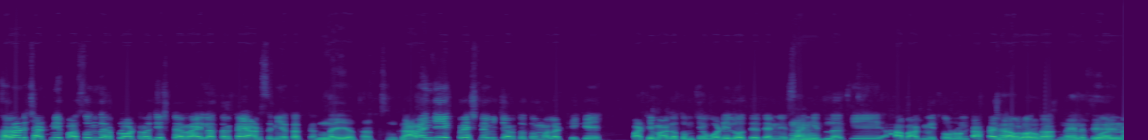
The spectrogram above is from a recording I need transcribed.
खरड छाटणीपासून जर प्लॉट रजिस्टर राहिला तर काही अडचणी येतात का? नाही येत अडचण काही. नारायणजी एक प्रश्न विचारतो तुम्हाला ठीक आहे. पाठीमागं तुमचे वडील होते त्यांनी सांगितलं की हा बाग मी तोडून टाकायला लावला होता. नाही नाही ते पण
